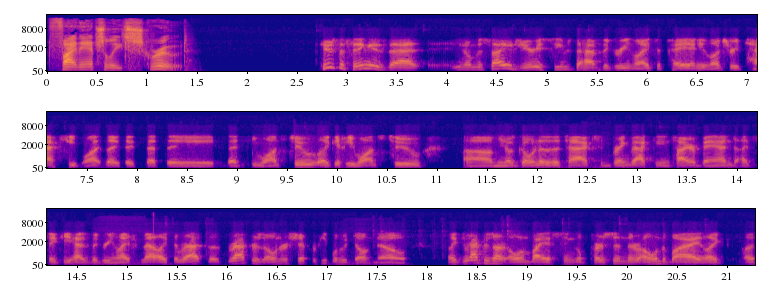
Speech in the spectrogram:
financially screwed. Here's the thing: is that you know Masai Ujiri seems to have the green light to pay any luxury tax he wants, like that they that he wants to. Like if he wants to, um, you know, go into the tax and bring back the entire band, I think he has the green light from that. Like the, the Raptors ownership, for people who don't know, like the Raptors aren't owned by a single person; they're owned by like a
